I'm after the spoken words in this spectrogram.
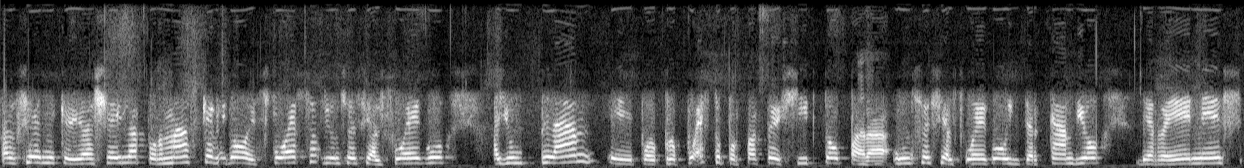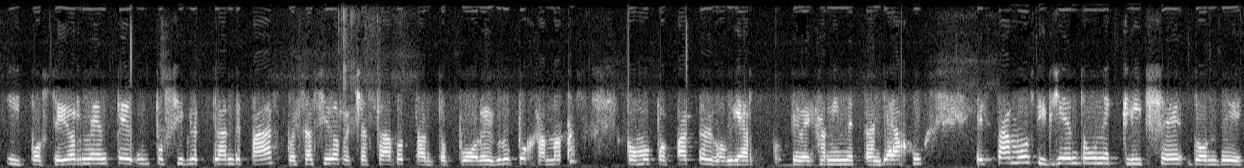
Así es, mi querida Sheila, por más que ha habido esfuerzos y un cese al fuego, hay un plan eh, por, propuesto por parte de Egipto para un cese al fuego, intercambio de rehenes y posteriormente un posible plan de paz, pues ha sido rechazado tanto por el grupo Hamas como por parte del gobierno de Benjamín Netanyahu. Estamos viviendo un eclipse donde,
